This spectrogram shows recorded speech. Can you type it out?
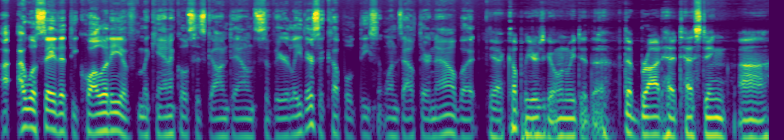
I, I will say that the quality of mechanicals has gone down severely. There's a couple decent ones out there now, but Yeah, a couple years ago when we did the the broadhead testing uh,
